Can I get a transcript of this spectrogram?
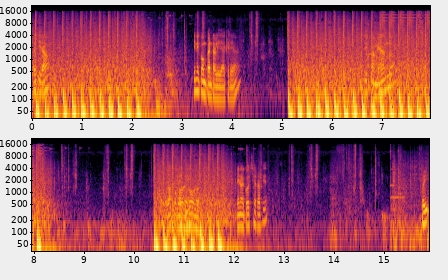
Lo he tirado. Tiene compa en realidad, creo, ¿eh? Estoy spameando. Debajo de. Ven al coche rápido. Estoy.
